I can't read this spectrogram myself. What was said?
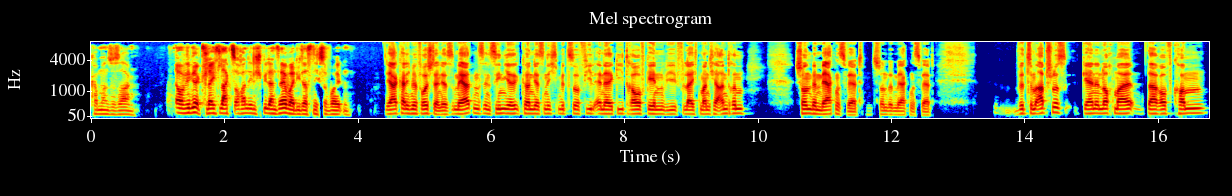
kann man so sagen. Aber wie gesagt, vielleicht lag es auch an den Spielern selber, die das nicht so wollten. Ja, kann ich mir vorstellen. Jetzt Mertens, Insigne können jetzt nicht mit so viel Energie draufgehen wie vielleicht manche anderen schon bemerkenswert, schon bemerkenswert. Wird zum Abschluss gerne nochmal darauf kommen,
